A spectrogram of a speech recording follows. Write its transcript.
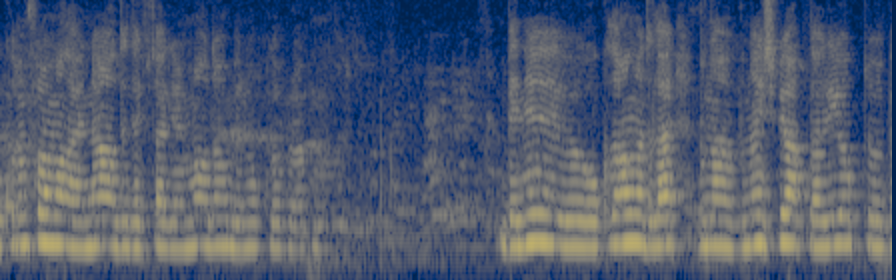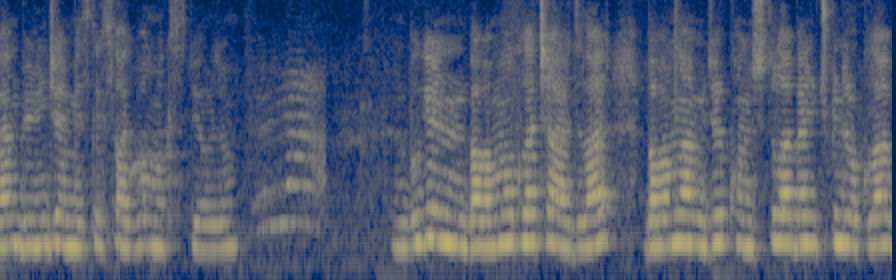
okulun formalarını aldı, defterlerimi aldı ama beni okula bırakmadılar. Beni e, okula almadılar. Buna buna hiçbir hakları yoktu. Ben büyüyünce meslek sahibi olmak istiyordum. Bugün babamı okula çağırdılar. Babamla müdür konuştular. Ben üç gündür okula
